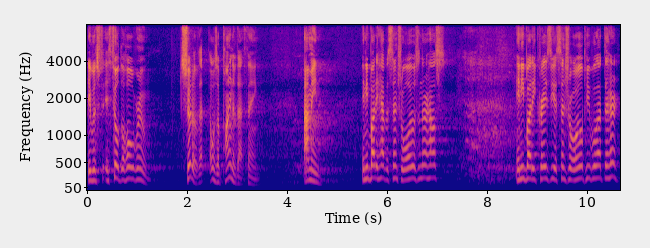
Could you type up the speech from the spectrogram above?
It, was, it filled the whole room. Should have. That, that was a pint of that thing. I mean, anybody have essential oils in their house? Anybody crazy essential oil people out there?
